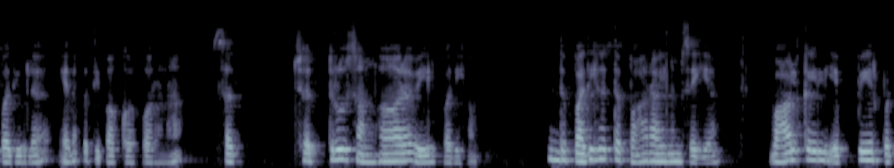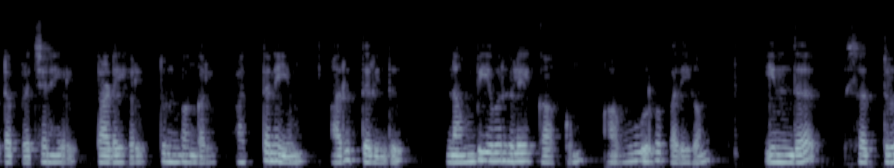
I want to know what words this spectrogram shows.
பதிவில் எதை பற்றி பார்க்க போகிறோன்னா சத் சத்ரு சம்ஹார வேல் பதிகம். இந்த பதிகத்தை பாராயணம் செய்ய வாழ்க்கையில் எப்பேற்பட்ட பிரச்சனைகள் தடைகள் துன்பங்கள் அத்தனையும் அறுத்தறிந்து நம்பியவர்களே காக்கும் அபூர்வ பதிகம். இந்த சத்ரு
